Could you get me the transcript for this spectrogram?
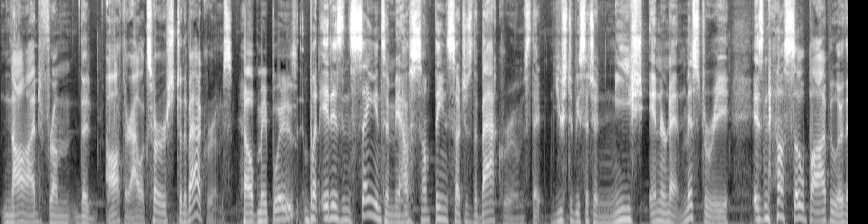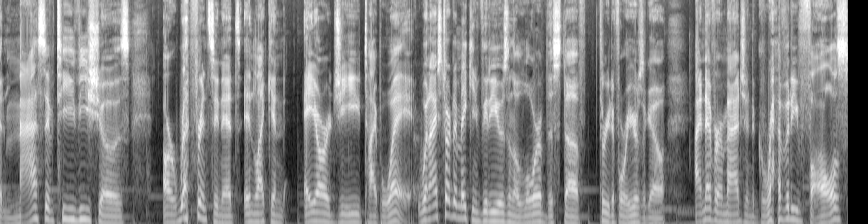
nod from the author Alex Hirsch to the backrooms. Help me, please. But it is insane to me how something such as the backrooms that used to be such a niche internet mystery is now so popular that massive TV shows are referencing it in like an ARG type way. When I started making videos on the lore of this stuff three to four years ago, I never imagined Gravity Falls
